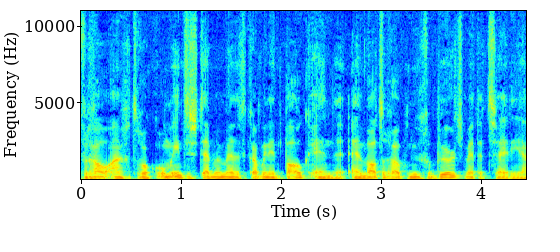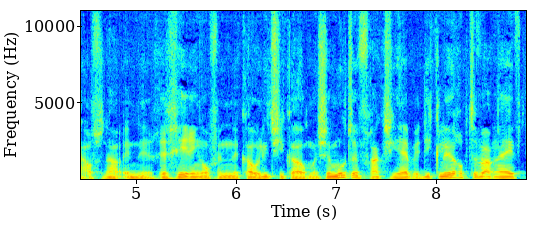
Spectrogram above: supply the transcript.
vooral aangetrokken om in te stemmen met het kabinet Balkenende. En wat er ook nu gebeurt met het CDA, of ze nou in de regering of in de coalitie komen... ze moeten een fractie hebben die kleur op de wang heeft,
